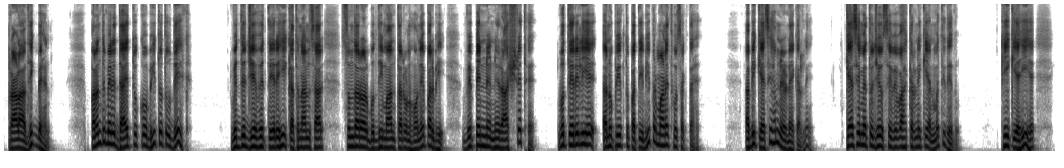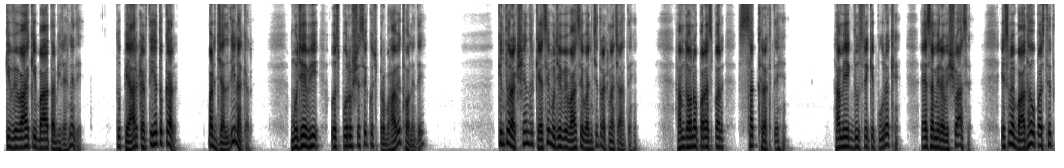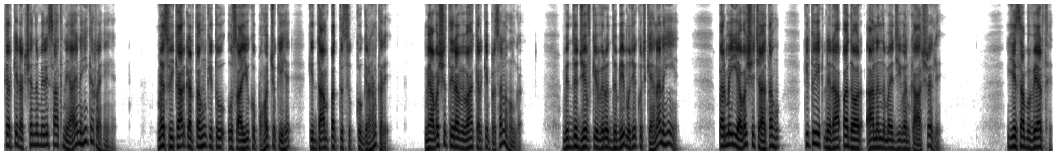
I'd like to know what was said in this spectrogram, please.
प्राणाधिक बहन। परंतु मेरे दायित्व को भी तो तू देख। विद्युजीव तेरे ही कथनानुसार सुंदर और बुद्धिमान तरुण होने पर भी विपिन्न निराश्रित है। वो तेरे लिए अनुपयुक्त पति भी प्रमाणित हो सकता है। अभी कैसे हम निर्णय कर लें? कैसे मैं तुझे उससे विवाह करने की अनुमति दे दूँ? ठीक यही है कि विवाह की बात अभी रहने दे। तू प्यार करती है तो कर, पर जल्दी ना कर। मुझे भी उस पुरुष से कुछ प्रभावित होने दे। किंतु रक्षेंद्र कैसे मुझे विवाह से वंचित रखना चाहते हैं? हम दोनों परस्पर सख रखते हैं। हम एक दूसरे के पूरक हैं, ऐसा मेरा विश्वास है। इसमें बाधा उपस्थित करके रक्षेंद्र मेरे साथ न्याय नहीं कर रहे हैं। मैं स्वीकार करता हूँ कि तू उस आयु को पहुँच चुकी है कि दाम्पत्य सुख को ग्रहण करे। मैं अवश्य तेरा विवाह करके प्रसन्न होऊँगा। विद्युजीव के विरुद्ध भी मुझे कुछ कहना नहीं है। पर मैं ये अवश्य चाहता हूँ कि तू एक निरापद और आनंदमय जीवन का आश्रय ले। ये सब व्यर्थ है।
